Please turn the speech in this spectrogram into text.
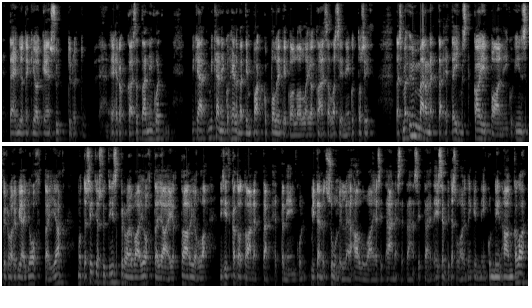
että en jotenkin oikein syttynyt ehdokkaista, tai niin kuin, että mikä, mikä niin kuin helvetin pakko poliitikoilla olla jotain sellaisia niin kuin tosi, tai mä ymmärrän, että, että ihmiset kaipaa niin kuin inspiroivia johtajia, mutta sitten jos nyt inspiroivaa johtajaa ei ole tarjolla, niin sitten katsotaan, että, että niin kuin, mitä nyt suunnilleen haluaa ja sitten äänestetään sitä, että ei sen pitäisi olla jotenkin niin, kuin niin hankalaa.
